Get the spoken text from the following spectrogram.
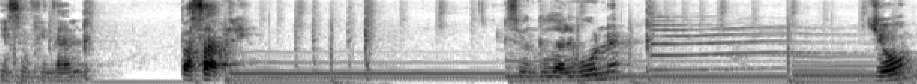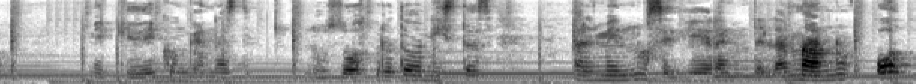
es un final pasable. Sin duda alguna, yo me quedé con ganas de que los dos protagonistas al menos se dieran de la mano o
